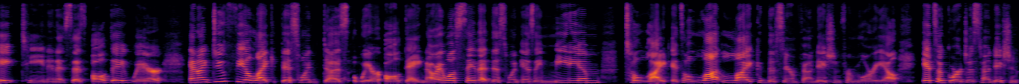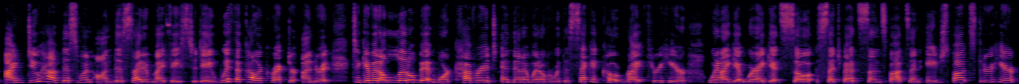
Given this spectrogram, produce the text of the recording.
18 and it says all day wear. And I do feel like this one does wear all day. Now I will say that this one is a medium to light. It's a lot like the Serum Foundation from L'Oreal. It's a gorgeous foundation. I do have this one on this side of my face today with a color corrector under it to give it a little bit more coverage. And then I went over with a second coat right through here when I get where I get so such bad sunspots and age spots through here.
